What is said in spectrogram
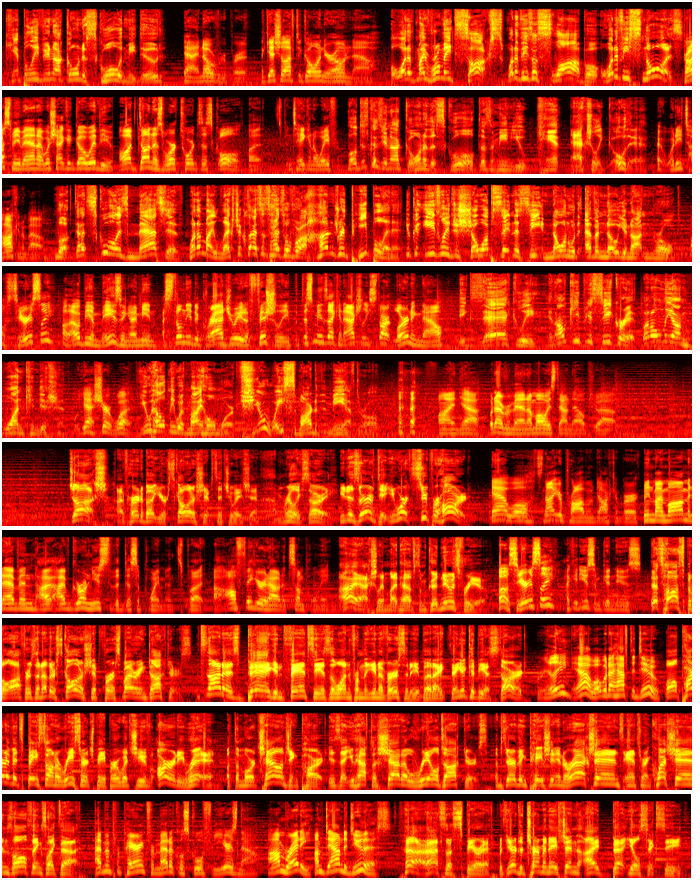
Can't believe you're not going to school with me, dude. Yeah, I know, Rupert. I guess you'll have to go on your own now. But what if my roommate sucks? What if he's a slob? Or what if he snores? Trust me, man, I wish I could go with you. All I've done is work towards this goal, but been taken away from. Well, just because you're not going to the school doesn't mean you can't actually go there. Wait, what are you talking about? Look, that school is massive. One of my lecture classes has over a hundred people in it. You could easily just show up, sit in a seat, and no one would ever know you're not enrolled. Oh, seriously? Oh, that would be amazing. I mean, I still need to graduate officially, but this means I can actually start learning now. Exactly. And I'll keep you secret, but only on one condition. Well, yeah, sure, what? You help me with my homework. You're way smarter than me, after all. Fine, yeah. Whatever, man. I'm always down to help you out. Josh, I've heard about your scholarship situation. I'm really sorry. You deserved it. You worked super hard. Yeah, well, it's not your problem, Dr. Burke. I mean, my mom and Evan, I, have grown used to the disappointments, but I'll figure it out at some point. I actually might have some good news for you. Oh, seriously? I could use some good news. This hospital offers another scholarship for aspiring doctors. It's not as big and fancy as the one from the university, but I think it could be a start. Really? Yeah, what would I have to do? Well, part of it's based on a research paper which you've already written, but the more challenging part is that you have to shadow real doctors, observing patient interactions, answering questions questions, all things like that. I've been preparing for medical school for years now. I'm ready. I'm down to do this. Ha, that's the spirit. With your determination, I bet you'll succeed.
